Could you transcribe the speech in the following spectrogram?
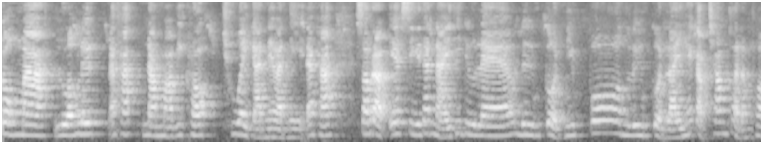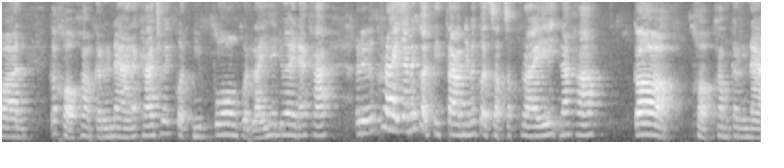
ลงมาล้วงลึกนะคะนำมาวิเคราะห์ช่วยกันในวันนี้นะคะสำหรับ FC ท่านไหนที่ดูแล้วลืมกดนิ้วโป้ง ลืมกดไลค์ให้กับช่องของน้ำพรก็ขอความกรุณานะคะ ช่วยกดนิ้วโป้ง กดไลค์ให้ด้วยนะคะ หรือใครยังไม่กดติดตามยังไม่กด subscribe นะคะ ก็ขอความกรุณา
